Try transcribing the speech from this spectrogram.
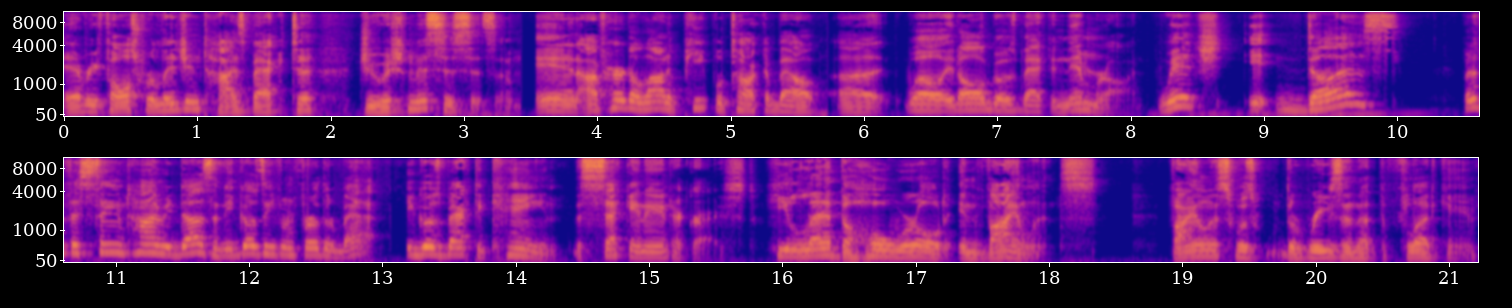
Every false religion ties back to Jewish mysticism. And I've heard a lot of people talk about, uh, well, it all goes back to Nimrod, which it does, but at the same time, it doesn't. It goes even further back. It goes back to Cain, the second Antichrist. He led the whole world in violence. Violence was the reason that the flood came.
